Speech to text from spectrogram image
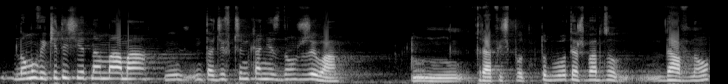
no mówię, kiedyś jedna mama, mm, ta dziewczynka nie zdążyła mm, trafić, to było też bardzo dawno,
